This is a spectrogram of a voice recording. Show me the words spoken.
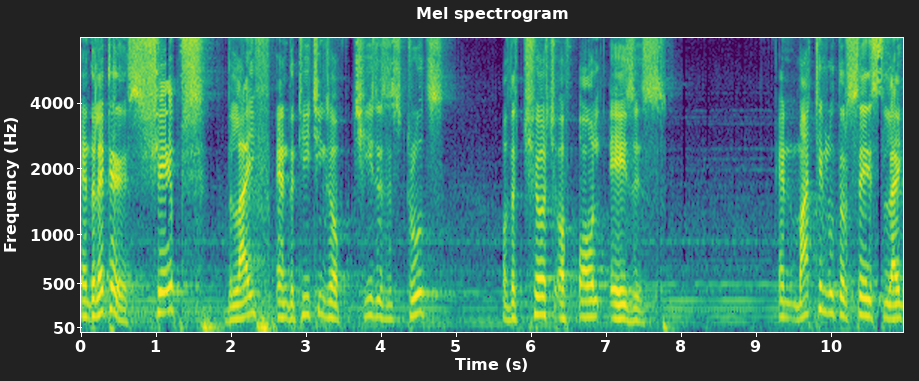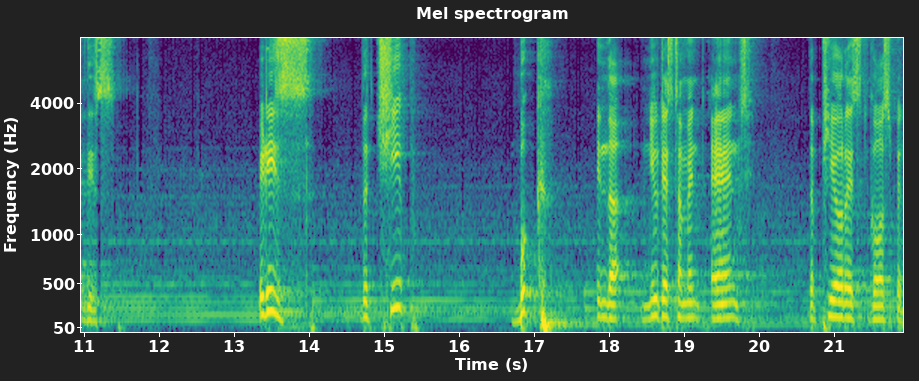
And the letter shapes the life and the teachings of Jesus' truths of the church of all ages. And Martin Luther says like this It is the chief book in the New Testament and the purest gospel.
